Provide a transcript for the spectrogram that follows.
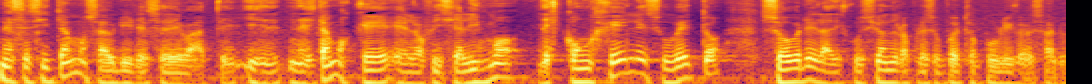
Necesitamos abrir ese debate y necesitamos que el oficialismo descongele su veto sobre la discusión de los presupuestos públicos de salud.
